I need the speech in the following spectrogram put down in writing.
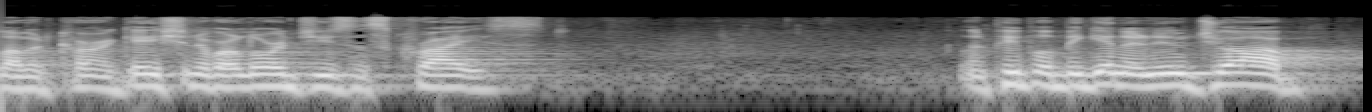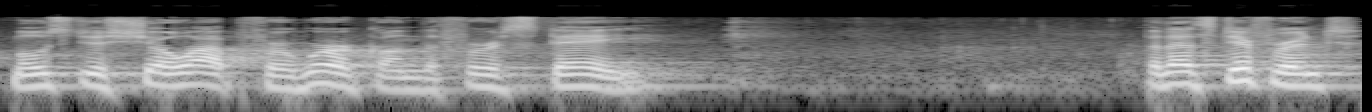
Beloved congregation of our Lord Jesus Christ, when people begin a new job, most just show up for work on the first day. But that's different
